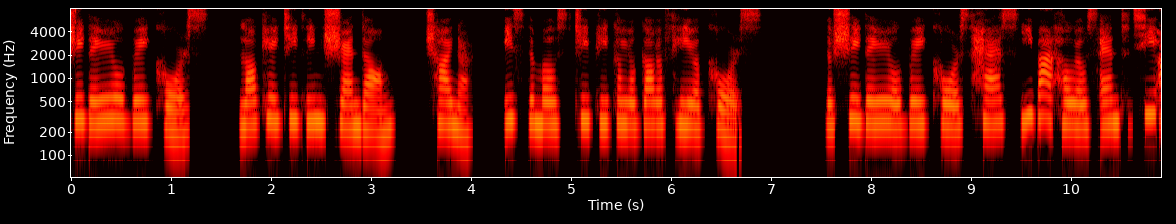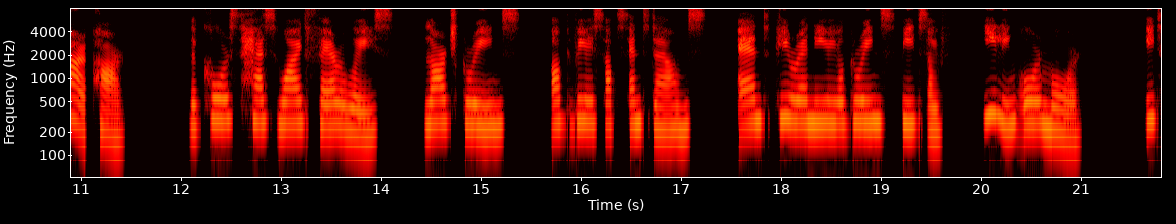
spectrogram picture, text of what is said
Shidao Bay Course, located in Shandong, China, is the most typical golf hill course. The Shidao Bay Course has 100 holes and 7 par. The course has wide fairways, large greens, obvious ups and downs, and perennial green speeds of 10 or more. It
